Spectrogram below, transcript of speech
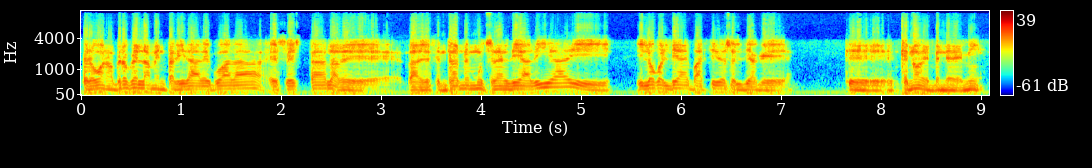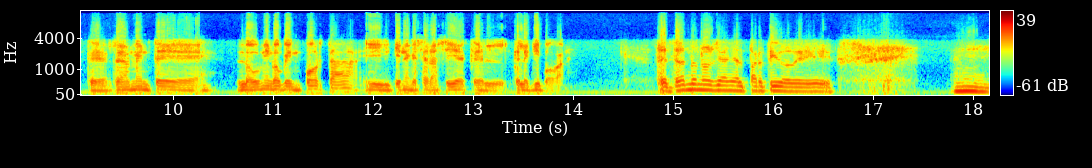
pero bueno creo que la mentalidad adecuada es esta la de la de centrarme mucho en el día a día y, y luego el día de partido es el día que, que, no depende de mí, que realmente lo único que importa y tiene que ser así es que el, que el equipo gane. Centrándonos ya en el partido de, mm,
